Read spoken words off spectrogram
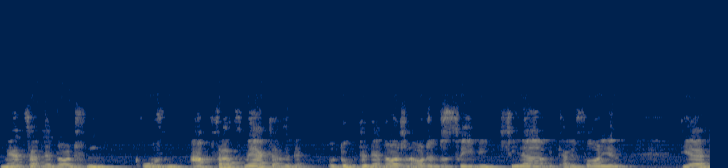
Mehrzahl der deutschen großen Absatzmärkte, also der Produkte der deutschen Autoindustrie wie China, wie Kalifornien, die ja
